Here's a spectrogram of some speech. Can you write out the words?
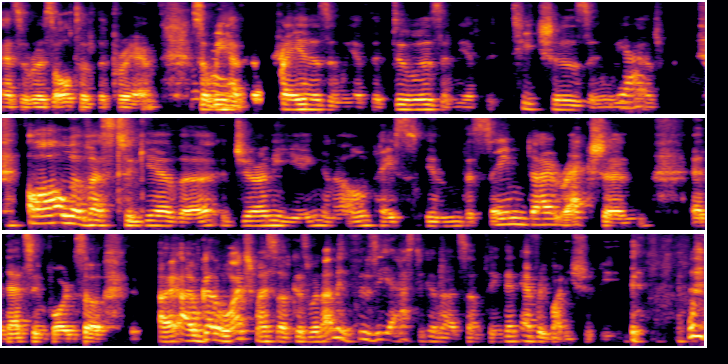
as a result of the prayer? Okay. So we have the prayers and we have the doers and we have the teachers and we yeah. have all of us together journeying in our own pace in the same direction. And that's important. So I, have got to watch myself because when I'm enthusiastic about something, then everybody should be.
